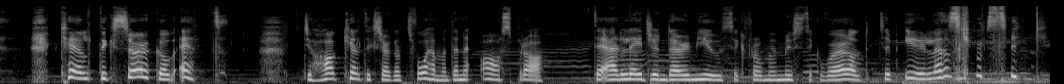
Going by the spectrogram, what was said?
Celtic Circle 1. Jag har Celtic Circle 2 hemma, den är asbra. Det är legendary music from a mystic world, typ irländsk musik.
